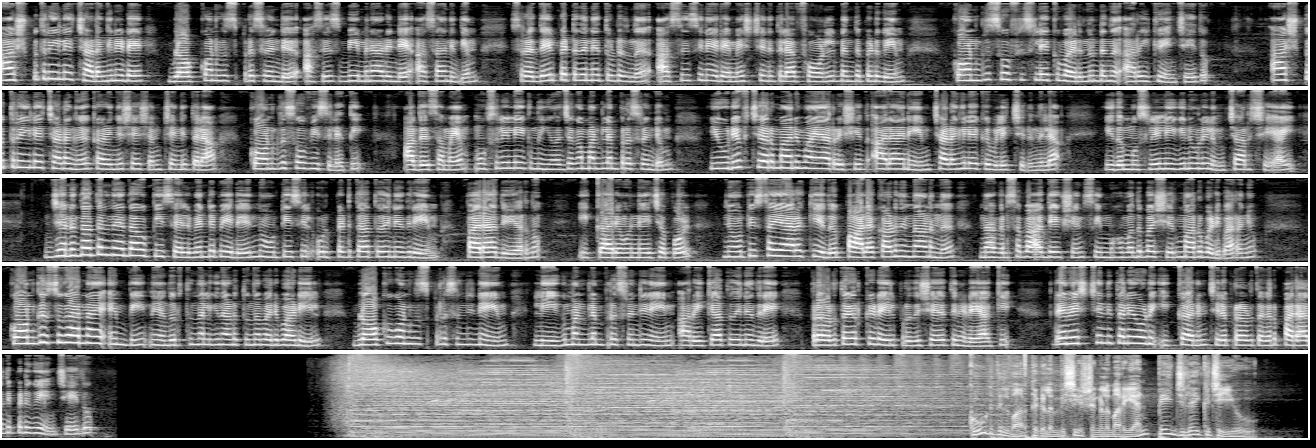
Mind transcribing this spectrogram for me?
ആശുപത്രിയിലെ ചടങ്ങിനിടെ ബ്ലോക്ക് കോൺഗ്രസ് പ്രസിഡന്റ് അസീസ് ഭീമനാടിന്റെ അസാന്നിധ്യം ശ്രദ്ധയിൽപ്പെട്ടതിനെ തുടർന്ന് അസീസിനെ രമേശ് ചെന്നിത്തല ഫോണിൽ ബന്ധപ്പെടുകയും കോൺഗ്രസ് ഓഫീസിലേക്ക് വരുന്നുണ്ടെന്ന് അറിയിക്കുകയും ചെയ്തു. ആശുപത്രിയിലെ ചടങ്ങ് കഴിഞ്ഞ ശേഷം ചെന്നിത്തല കോൺഗ്രസ് ഓഫീസിലെത്തി. അതേസമയം മുസ്ലിം ലീഗ് നിയോജക മണ്ഡലം പ്രസിഡന്റും യു ഡി എഫ് ചെയർമാനുമായ റഷീദ് അലാനെയും ചടങ്ങിലേക്ക് വിളിച്ചിരുന്നില്ല. ഇത് മുസ്ലിം ലീഗിനുള്ളിലും ചർച്ചയായി. ജനതാദൾ നേതാവ് പി സെൽവന്റെ പേര് നോട്ടീസിൽ ഉൾപ്പെടുത്താത്തതിനെതിരെയും പരാതി ഉയർന്നു. ഇക്കാര്യം ഉന്നയിച്ചപ്പോൾ നോട്ടീസ് തയ്യാറാക്കിയത് പാലക്കാട് നിന്നാണെന്ന് നഗരസഭാ അധ്യക്ഷൻ സി മുഹമ്മദ് ബഷീർ മറുപടി പറഞ്ഞു. കോൺഗ്രസുകാരനായ എം പി നേതൃത്വം നൽകി നടത്തുന്ന പരിപാടിയിൽ ബ്ലോക്ക് കോൺഗ്രസ് പ്രസിഡന്റിനെയും ലീഗ് മണ്ഡലം പ്രസിഡന്റിനെയും അറിയിക്കാത്തതിനെതിരെ പ്രവർത്തകർക്കിടയിൽ പ്രതിഷേധത്തിനിടയാക്കി. രമേശ് ചെന്നിത്തലയോട് ഇക്കാര്യം ചില പ്രവർത്തകർ പരാതിപ്പെടുകയും ചെയ്തു. കൂടുതൽ വാർത്തകളും വിശേഷങ്ങളും അറിയാൻ പേജ് ലൈക്ക് ചെയ്യൂ.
